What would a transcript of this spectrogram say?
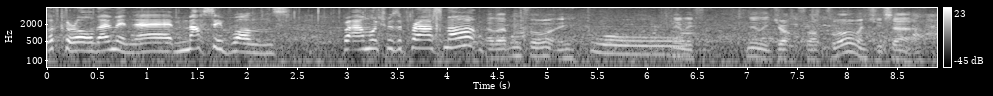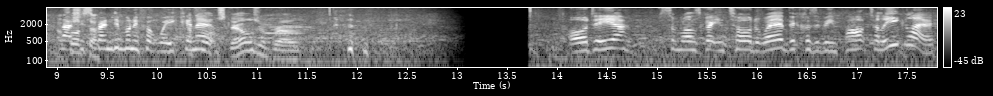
Look at all them in there. Massive ones. But how much was the price, Mark? Eleven forty. Nearly, nearly dropped floor when she said. That's your spending money for a week, I, isn't I thought it? scales were broke. Oh dear. Someone's getting towed away because they've been parked illegally.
